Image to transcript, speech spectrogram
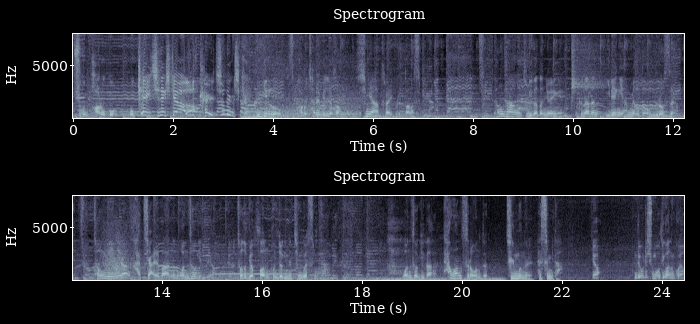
지금 바로 고? 오케이, 진행시켜! 오케이 진행시켜 그 길로 바로 차를 빌려서 심야 드라이브를 떠났습니다. 항상 둘이 가던 여행에 그날은 일행이 한 명 더 늘었어요. 정민이랑 같이 알바하는 원석인데요. 저도 몇 번 본 적 있는 친구였습니다. 하, 원석이가 당황스러운 듯 질문을 했습니다. 야, 근데 우리 지금 어디 가는 거야?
